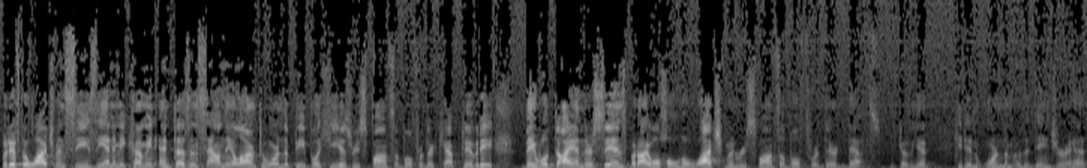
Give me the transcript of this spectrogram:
But if the watchman sees the enemy coming and doesn't sound the alarm to warn the people, he is responsible for their captivity. They will die in their sins, but I will hold the watchman responsible for their deaths. Because again, he didn't warn them of the danger ahead.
